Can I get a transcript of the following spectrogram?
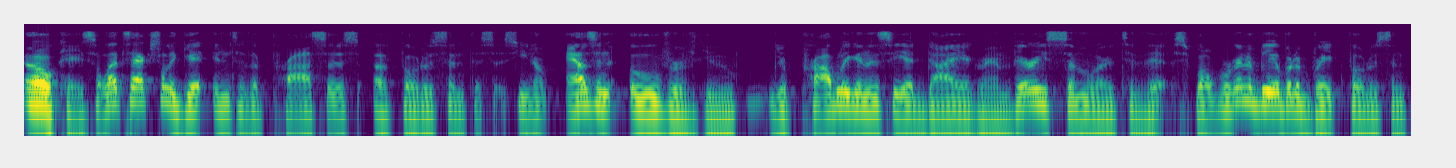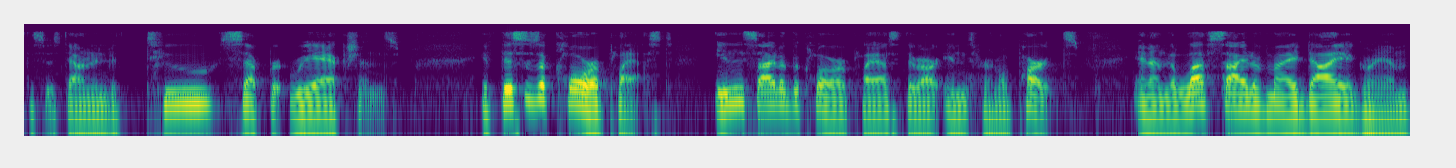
Okay, so let's actually get into the process of photosynthesis. You know, as an overview, you're probably going to see a diagram very similar to this. Well, we're going to be able to break photosynthesis down into two separate reactions. If this is a chloroplast, inside of the chloroplast there are internal parts. And on the left side of my diagram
